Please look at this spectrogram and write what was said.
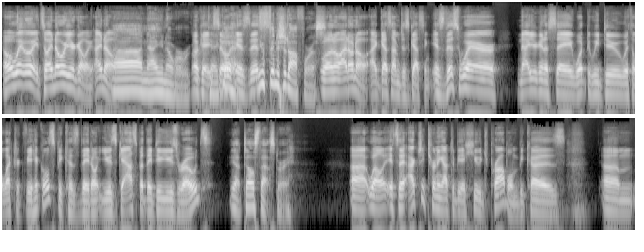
oh, wait, wait, wait. So I know where you're going. I know. Ah, now you know where we're going. Okay, so go is this- You finish it off for us. well, no, I don't know. I guess I'm just guessing. Is this where now you're going to say, what do we do with electric vehicles because they don't use gas, but they do use roads? yeah, tell us that story. Uh, well, it's actually turning out to be a huge problem because um,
